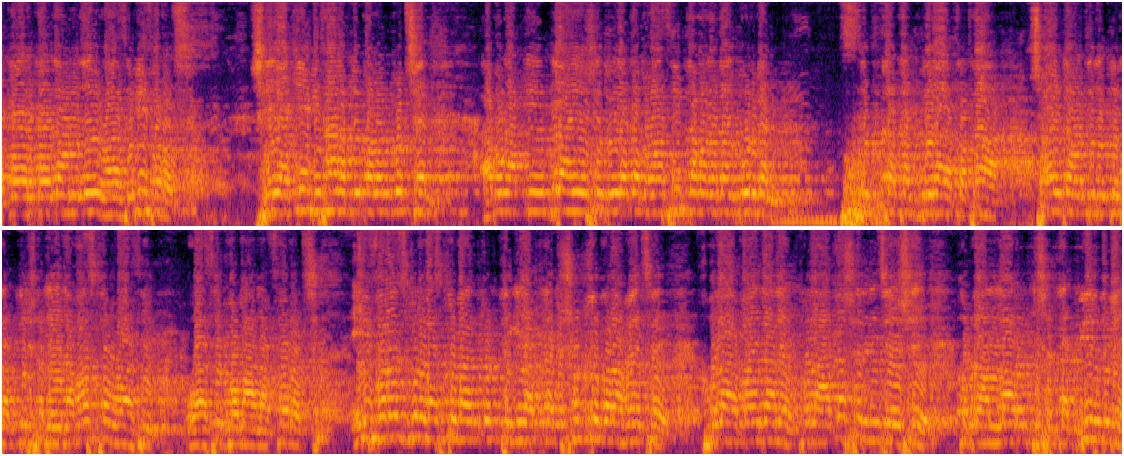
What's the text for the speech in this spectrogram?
একের কায়দা অনুযায়ী ওয়াজিবই ফরজ। সেই একই বিধান আপনি পালন করছেন এবং আপনি ইব্রাহিম এসে দুই রাকাত ওয়াজিব নামাজ আদায় করবেন। সিদ্ধা তথা ছয়টা অতিরিক্ত তাকবির সাথে এই নামাজটা ওয়াজিব ওয়াজিব মানা ফরজ। এই ফরজগুলো বাস্তবায়ন করতে গিয়ে আপনাকে শর্ত করা হয়েছে। খোলা ময়দানে, খোলা আকাশের নিচে এসে তোমরা আল্লাহর উদ্দেশ্যে তাকবীর দেবে।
